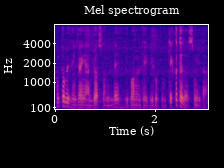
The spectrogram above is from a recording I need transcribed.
손톱이 굉장히 안 좋았었는데 이번을 계기로 좀 깨끗해졌습니다.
